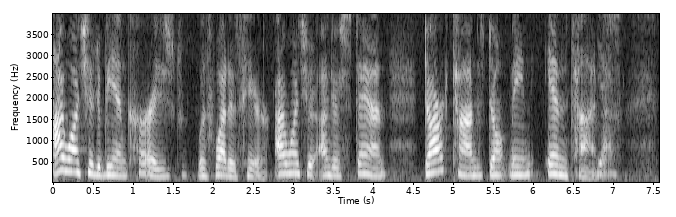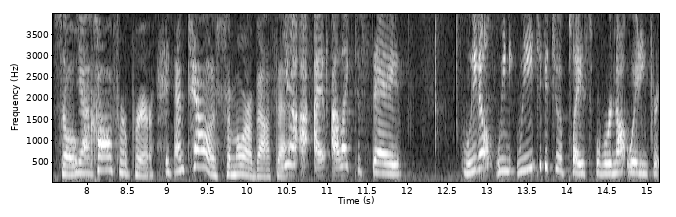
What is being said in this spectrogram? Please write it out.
I want you to be encouraged with what is here. I want you to understand dark times don't mean end times. Yeah. So Yeah. call for prayer and tell us some more about that. Yeah, I, I like to say we don't we, we need to get to a place where we're not waiting for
